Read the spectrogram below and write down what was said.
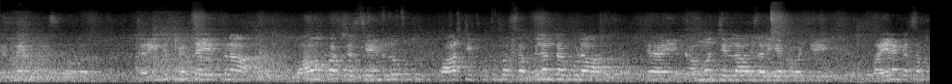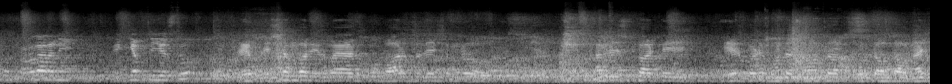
నిర్ణయం తీసుకోవడం జరిగింది. పెద్ద ఎత్తున వామపక్ష శ్రేణులు పార్టీ కుటుంబ సభ్యులంతా కూడా ఈ ఖమ్మం జిల్లాలో జరిగేటువంటి బహిరంగ సభకు కలగాలని విజ్ఞప్తి చేస్తూ రేపు డిసెంబర్ ఇరవై ఆరుకు భారతదేశంలో కమ్యూనిస్ట్ పార్టీ ఏర్పడి వంద సంవత్సరాలు పూర్తవుతా ఉన్నాయి.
